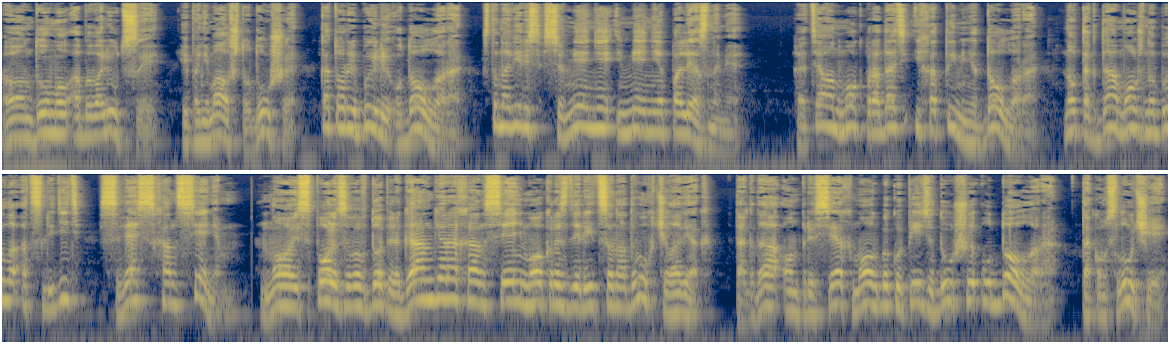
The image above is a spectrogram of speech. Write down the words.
Он думал об эволюции и понимал, что души, которые были у Доллара, становились все менее и менее полезными. Хотя он мог продать их от имени Доллара – но тогда можно было отследить связь с Хан Сенем. Но, использовав Доппельгангера, Хан Сень мог разделиться на двух человек. Тогда он при всех мог бы купить души у доллара. В таком случае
